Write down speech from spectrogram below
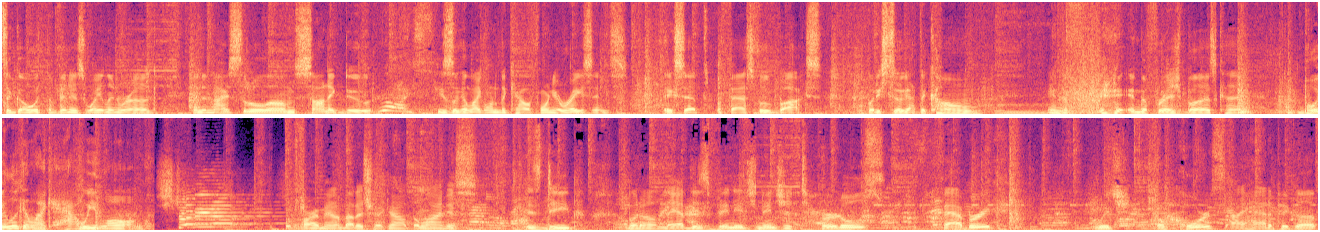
to go with the Venezuelan rug and a nice little um Sonic dude. He's looking like one of the California raisins, except a fast food box. But he still got the comb in the in the fresh buzz cut. Boy looking like Howie Long. All right, man, I'm about to check out. The line is is deep, but um, they have this vintage Ninja Turtles fabric, which of course I had to pick up.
